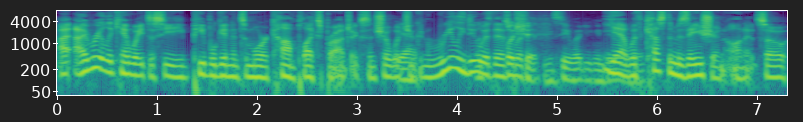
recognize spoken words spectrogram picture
I, I really can't wait to see people get into more complex projects and show what Yeah. you can really do with this. Push with, it and see what you can do. yeah, with with it. customization on it. So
